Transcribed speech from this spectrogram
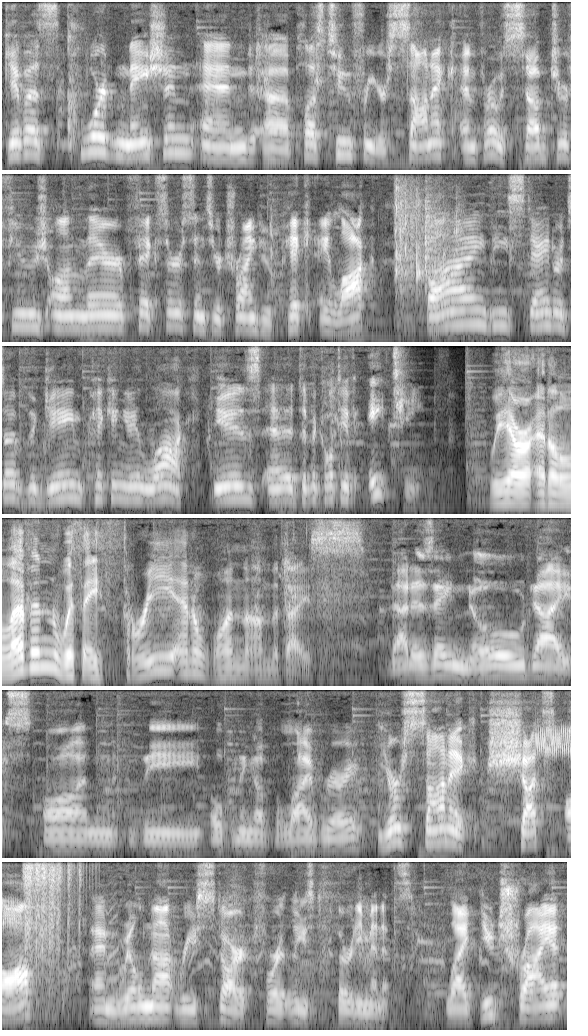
Give us coordination and uh, plus two for your sonic, and throw subterfuge on there, Fixer, since you're trying to pick a lock. By the standards of the game, picking a lock is a difficulty of 18. We are at 11 with a 3 and a 1 on the dice. That is a no dice on the opening of the library. Your Sonic shuts off and will not restart for at least 30 minutes. Like, you try it,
